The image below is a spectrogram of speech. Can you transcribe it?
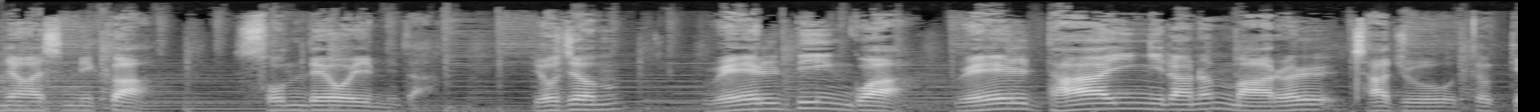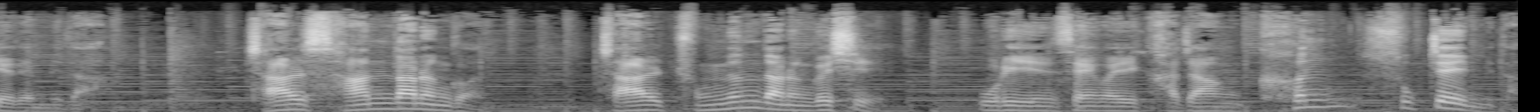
안녕하십니까 손대호입니다. 요즘 웰빙과 웰다잉이라는 말을 자주 듣게 됩니다. 잘 산다는 것, 잘 죽는다는 것이 우리 인생의 가장 큰 숙제입니다.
